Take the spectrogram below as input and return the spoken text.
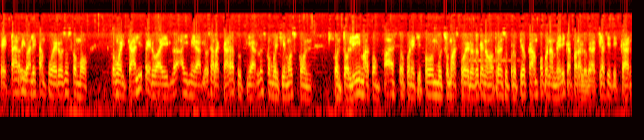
Están rivales tan poderosos como, como el Cali, pero ahí, ahí mirarlos a la cara, tutearlos como hicimos con, con Tolima, con Pasto, con equipos mucho más poderosos que nosotros en su propio campo, con América, para lograr clasificar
